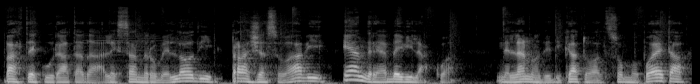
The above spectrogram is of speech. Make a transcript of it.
parte curata da Alessandro Bellodi, Praja Soavi e Andrea Bevilacqua. Nell'anno dedicato al sommo poeta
